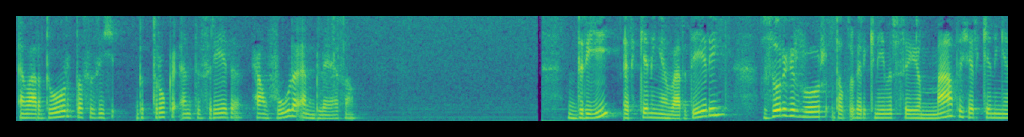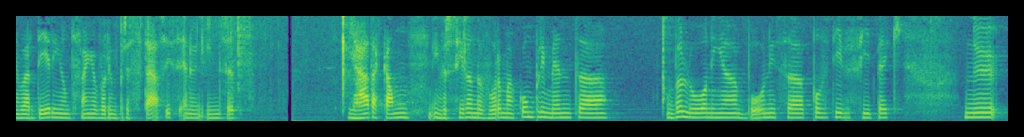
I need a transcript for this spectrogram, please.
en waardoor dat ze zich betrokken en tevreden gaan voelen en blijven. 3. Erkenning en waardering. Zorg ervoor dat werknemers regelmatig erkenning en waardering ontvangen voor hun prestaties en hun inzet. Ja, dat kan in verschillende vormen. Complimenten, beloningen, bonussen, positieve feedback. Nu,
